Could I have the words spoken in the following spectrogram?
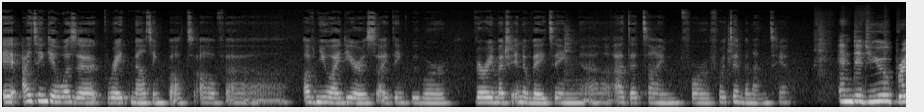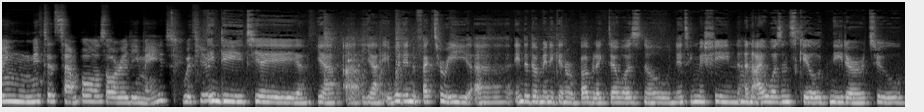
it, I think it was a great melting pot of uh, of new ideas. I think we were very much innovating uh, at that time for for Timberland. Yeah. And did you bring knitted samples already made with you? Indeed, yeah, yeah, yeah, yeah. Uh, yeah. Within the factory uh, in the Dominican Republic, there was no knitting machine, mm -hmm. and I wasn't skilled neither to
